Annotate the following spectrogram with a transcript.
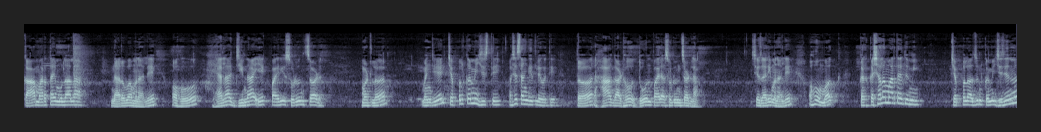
का मारताय मुलाला? नारोबा म्हणाले अहो ह्याला जिना एक पायरी सोडून चढ. म्हटलं म्हणजे चप्पल कमी झिजते असे सांगितले होते. तर हा गाढव दोन पायऱ्या सोडून चढला. शेजारी म्हणाले अहो मग क कशाला मारताय तुम्ही? चप्पल अजून कमी झिजेल ना?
